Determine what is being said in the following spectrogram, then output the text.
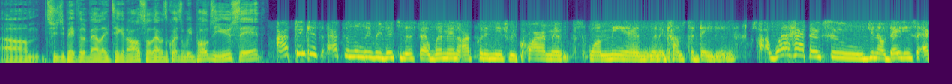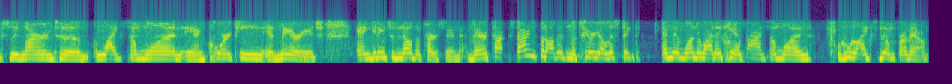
Um, should you pay for the valet ticket also? That was a question we posed to you. You said I think it's absolutely ridiculous that women are putting these requirements on men when it comes to dating. Uh, what happened to you know dating to actually learn to like someone and courting and marriage and getting to know the person? They're ta starting to put all this materialistic and then wonder why they can't find someone who likes them for them.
